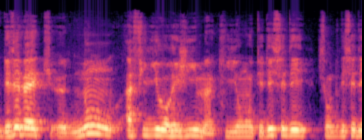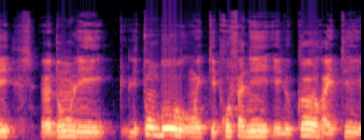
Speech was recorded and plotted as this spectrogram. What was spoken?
des, évêques euh, non affiliés au régime qui ont été décédés, qui sont décédés, euh, dont les, les, tombeaux ont été profanés et le corps a été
